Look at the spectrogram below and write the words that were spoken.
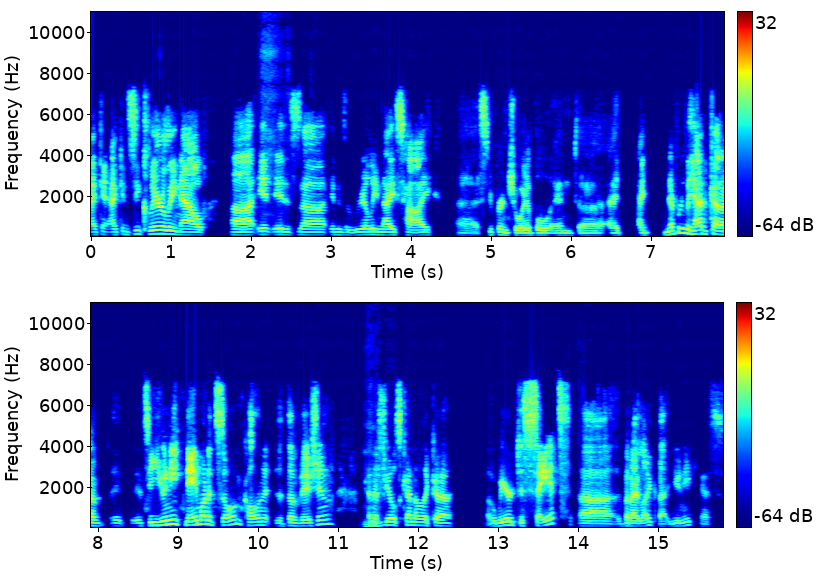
I can I can see clearly now. It is it is a really nice high. Uh, super enjoyable. And uh, I, I never really had kind of, it, it's a unique name on its own, calling it The Vision. Kind of feels kind of like a, a weird to say it, uh, but I like that uniqueness.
